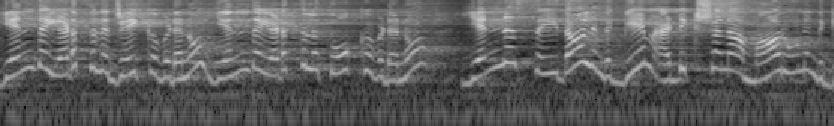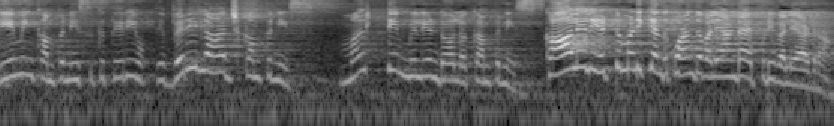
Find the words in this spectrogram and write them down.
எந்த இடத்துல ஜெயிக்க விடணும் எந்த இடத்துல தோக்க விடணும் என்ன செய்தால் இந்த கேம் அடிக்ஷனா மாறும்னு இந்த கேமிங் கம்பெனிஸுக்கு தெரியும். Very large companies multi million dollar companies காலையில எட்டு மணிக்கு அந்த குழந்தை விளையாண்டா எப்படி விளையாடுறான்?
